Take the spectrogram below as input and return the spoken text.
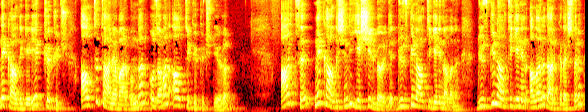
ne kaldı geriye? Kök 3. 6 tane var bundan. O zaman 6 kök 3 diyorum. Artı ne kaldı şimdi? Yeşil bölge. Düzgün altıgenin alanı. Düzgün altıgenin alanı da arkadaşlarım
